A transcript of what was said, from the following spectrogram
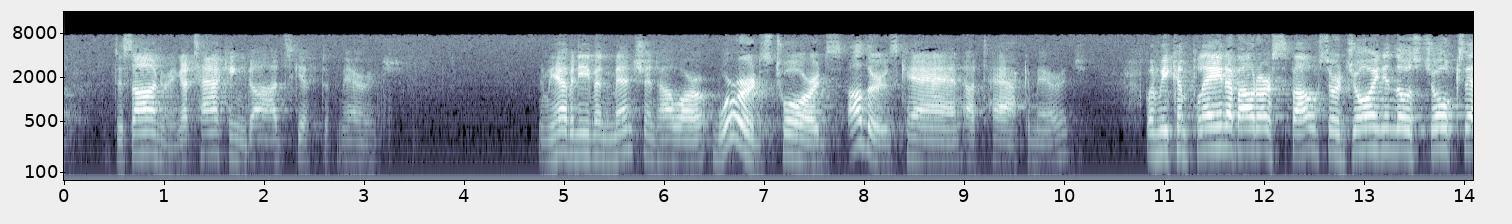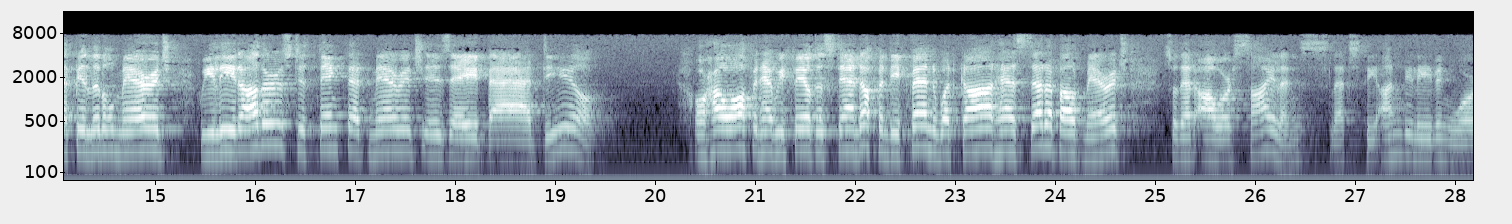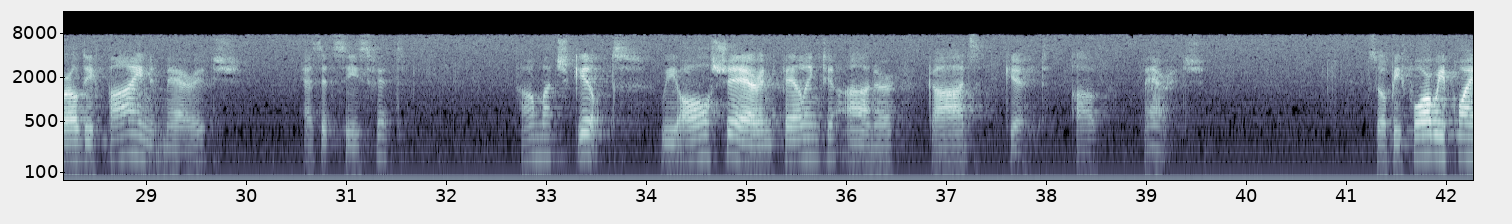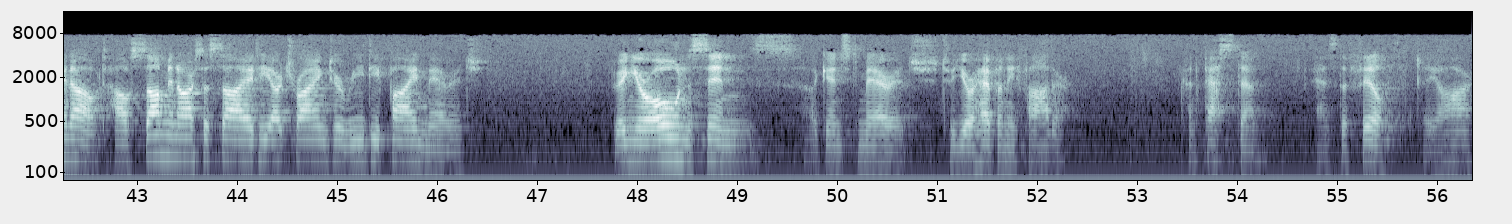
dishonoring, attacking God's gift of marriage. And we haven't even mentioned how our words towards others can attack marriage. When we complain about our spouse or join in those jokes that belittle marriage, we lead others to think that marriage is a bad deal. Or how often have we failed to stand up and defend what God has said about marriage so that our silence lets the unbelieving world define marriage as it sees fit. How much guilt we all share in failing to honor God's gift of marriage. So before we point out how some in our society are trying to redefine marriage, bring your own sins against marriage to your Heavenly Father. Confess them as the filth they are.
